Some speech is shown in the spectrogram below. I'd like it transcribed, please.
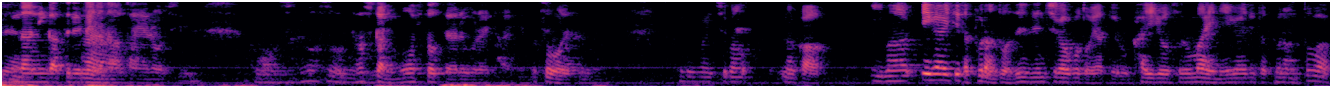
ね、何人か連れていかなあかんやろうし、うん、それはそう確かにもう一つやるぐらい大変そうですね。それが一番なんか今描いてたプランとは全然違うことをやってる。開業する前に描いてたプランとは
